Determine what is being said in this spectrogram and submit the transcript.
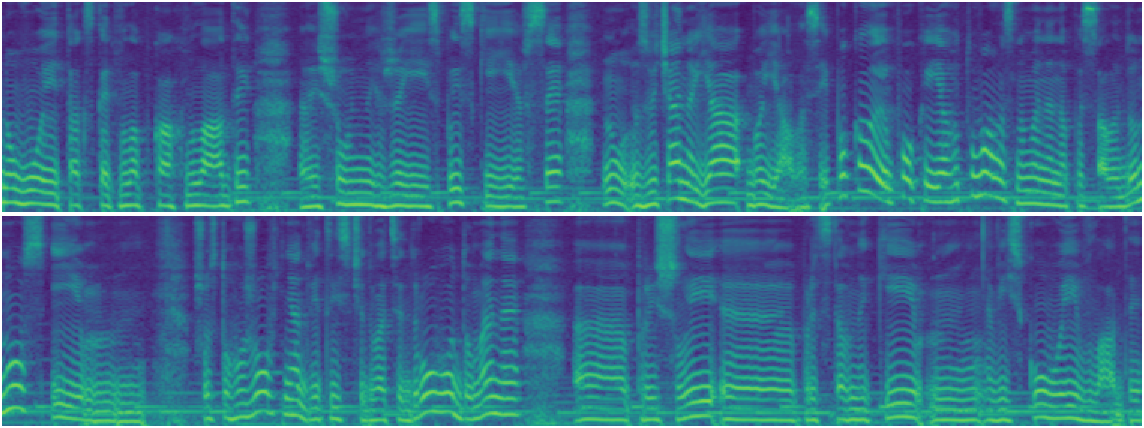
нової, так сказати, в лапках влади, е, що у них вже є і списки, є все. Ну, звичайно, я боялася. І поки, поки я готувалась, на мене написали донос. І 6 жовтня 2022 до мене е, прийшли представники військової влади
